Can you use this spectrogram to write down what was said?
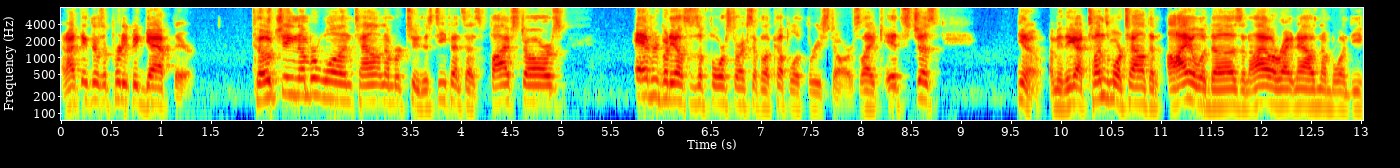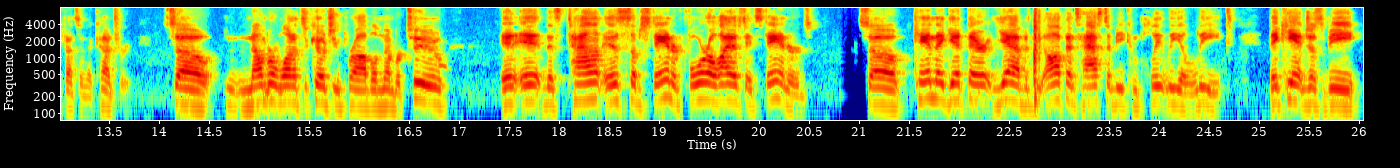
and I think there's a pretty big gap there. Coaching number one, talent number two. This defense has five stars. Everybody else is a four star except for a couple of three stars. Like it's just, you know, I mean, they got tons more talent than Iowa does, and Iowa right now is number one defense in the country. So number one, it's a coaching problem. Number two, it, it this talent is substandard for Ohio State standards. So can they get there? Yeah, but the offense has to be completely elite. They can't just be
